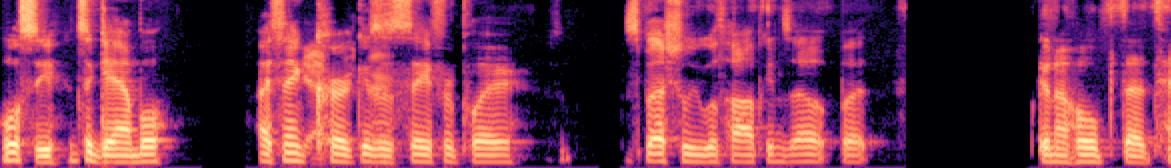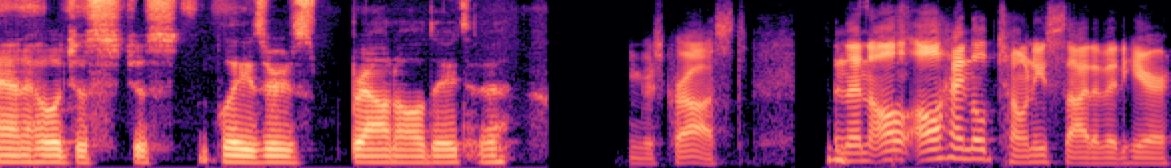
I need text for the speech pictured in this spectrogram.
we'll see. It's a gamble. I think Yeah, Kirk is a safer player, especially with Hopkins out. But gonna hope that Tannehill just just lasers Brown all day today. Fingers crossed. And then I'll I'll handle Tony's side of it here.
